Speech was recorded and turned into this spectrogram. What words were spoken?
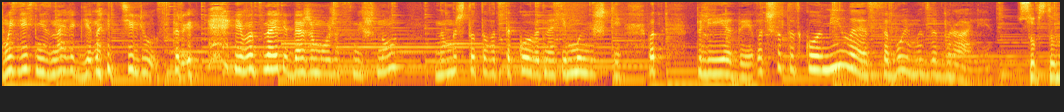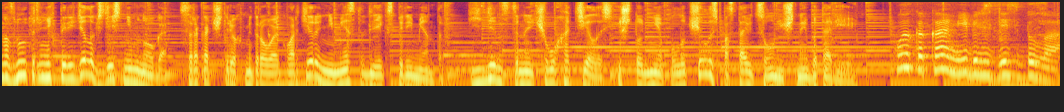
Мы здесь не знали, где найти люстры. И вот, знаете, даже может смешно, но мы что-то вот такое, вот, знаете, мышки, вот пледы, вот что-то такое милое с собой мы забрали. Собственно, внутренних переделок здесь немного. 44-метровая квартира не место для экспериментов. Единственное, чего хотелось и что не получилось, поставить солнечные батареи. Кое-какая мебель здесь была.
